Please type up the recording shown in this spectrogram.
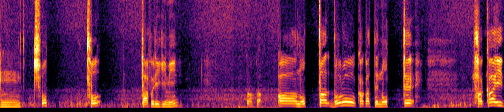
うんちょっとダフり気味？乗った乗っあー乗った泥かかって乗って高い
